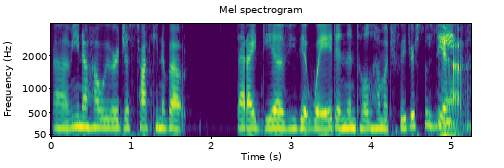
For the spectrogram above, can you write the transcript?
Um, you know how we were just talking about that idea of you get weighed and then told how much food you're supposed to eat. Yeah.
